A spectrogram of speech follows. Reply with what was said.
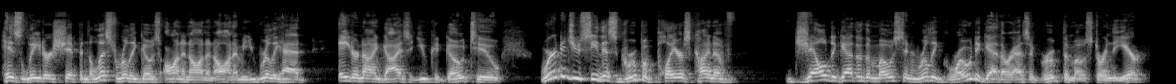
his leadership, and the list really goes on and on and on. I mean, you really had eight or nine guys that you could go to. Where did you see this group of players kind of gel together the most and really grow together as a group the most during the year?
